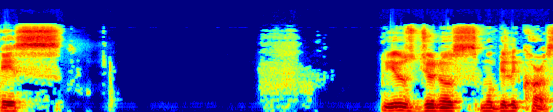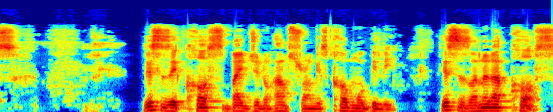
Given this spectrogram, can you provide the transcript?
is use Jono's Mobily course. This is a course by Jono Armstrong. It's called Mobily. This is another course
